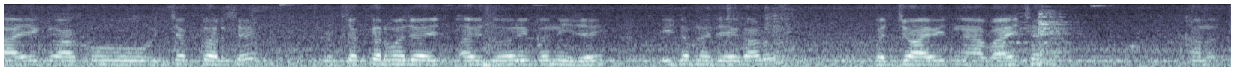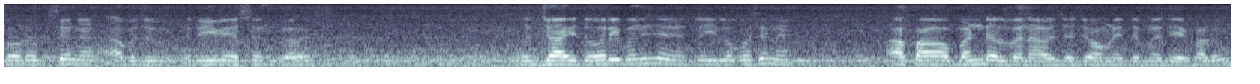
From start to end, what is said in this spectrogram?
આ એક આખું ચક્કર છે. ચક્કરમાં જો આવી દોરી બની જાય એ તમને દેખાડું. પછી જો આવી રીતના આ ભાઈ છે ને, અને થોડુંક છે ને આ બધું રિવેશન કરે. જો આવી દોરી બની જાય એટલે એ લોકો છે ને આખા બંડલ બનાવે છે. જો હમણાં તમને દેખાડું.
